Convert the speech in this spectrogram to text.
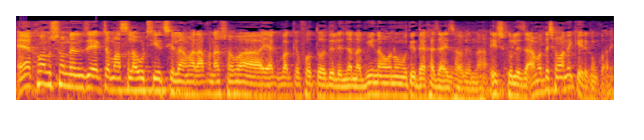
এখন শুনেন যে একটা মাসলা উঠিয়েছিলাম আর আপনার সবাই এক বাক্যে ফতো দিলেন যে না বিনা অনুমতি দেখা যায় হবে না। স্কুলে যায় আমাদের সব অনেকে এরকম করে।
